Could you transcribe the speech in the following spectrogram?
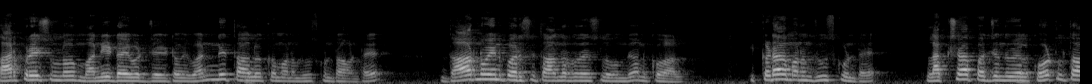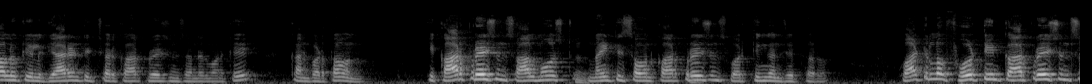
కార్పొరేషన్లో మనీ డైవర్ట్ చేయటం ఇవన్నీ తాలూకా మనం చూసుకుంటా ఉంటే దారుణమైన పరిస్థితి ఆంధ్రప్రదేశ్లో ఉంది అనుకోవాలి. ఇక్కడ మనం చూసుకుంటే లక్షా పద్దెనిమిది వేల కోట్ల తాలూకు వీళ్ళు గ్యారంటీ ఇచ్చారు కార్పొరేషన్స్ అనేది మనకి కనపడతా ఉంది. ఈ corporations almost ninety seven corporations working అని చెప్పారు. వాటిల్లో ఫోర్టీన్ కార్పొరేషన్స్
